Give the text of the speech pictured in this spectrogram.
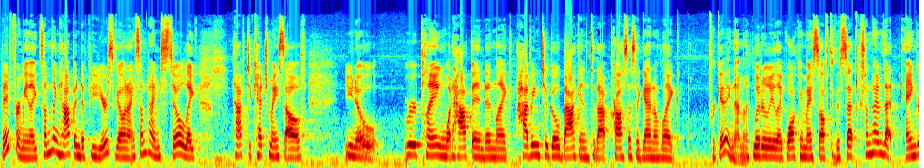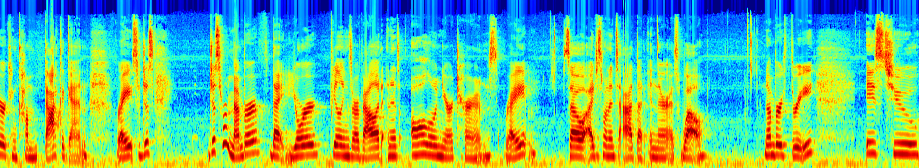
bit for me. Like something happened a few years ago and I sometimes still like have to catch myself, you know, replaying what happened and like having to go back into that process again of like forgiving them like literally like walking myself through the steps sometimes that anger can come back again right? So just just remember that your feelings are valid and it's all on your terms right? So i just wanted to add that in there as well. Number three is to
